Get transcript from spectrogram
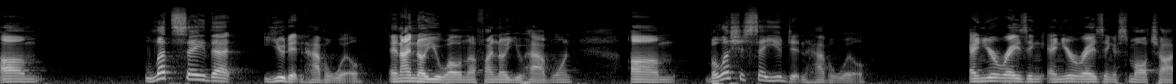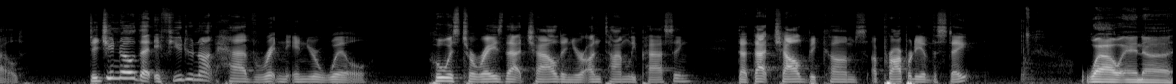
Um, let's say that you didn't have a will, and I know you well enough. I know you have one. Um, but let's just say you didn't have a will, and you're raising and you're raising a small child. Did you know that if you do not have written in your will who is to raise that child in your untimely passing, that that child becomes a property of the state? Wow, and uh,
